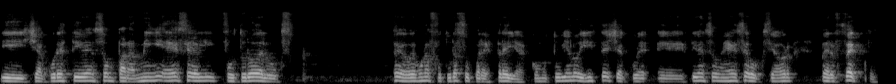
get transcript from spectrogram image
Y Shakur Stevenson para mí es el futuro del boxeo es una futura superestrella. Como tú bien lo dijiste, eh, Stevenson es ese boxeador perfecto.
